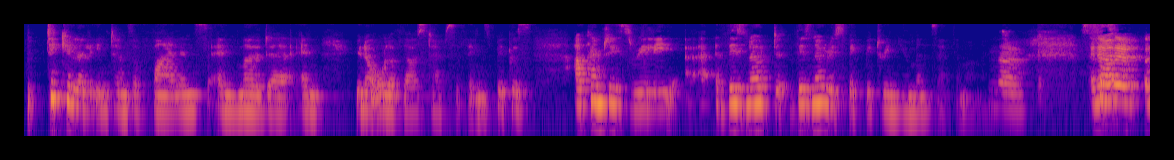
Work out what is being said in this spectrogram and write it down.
particularly in terms of violence and murder and you know all of those types of things, because our country is really uh, there's no there's no respect between humans at the moment. No, and So- it's a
